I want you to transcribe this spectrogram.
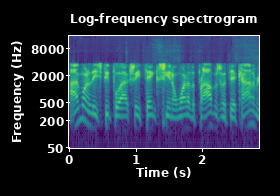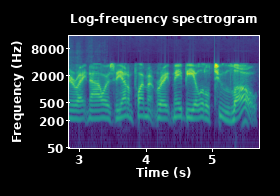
I'm one of these people who actually thinks, you know, one of the problems with the economy right now is the unemployment rate may be a little too low.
